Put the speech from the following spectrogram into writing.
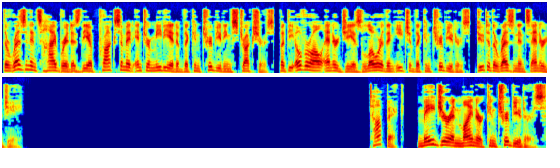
The resonance hybrid is the approximate intermediate of the contributing structures, but the overall energy is lower than each of the contributors, due to the resonance energy. Major and minor contributors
